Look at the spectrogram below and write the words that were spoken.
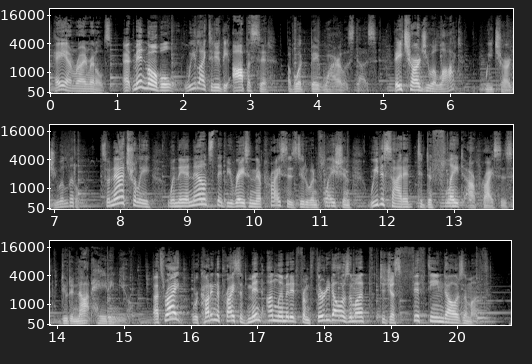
Hey, I'm Ryan Reynolds. At Mint Mobile, we like to do the opposite of what Big Wireless does. They charge you a lot, we charge you a little. So naturally, when they announced they'd be raising their prices due to inflation, we decided to deflate our prices due to not hating you. That's right. We're cutting the price of Mint Unlimited from $30 a month to just $15 a month.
